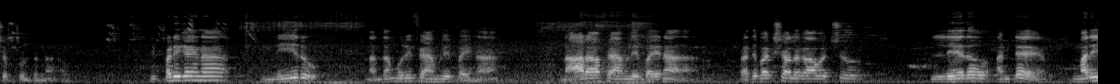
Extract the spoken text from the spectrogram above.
చెప్పుకుంటున్నాను. ఇప్పటికైనా మీరు నందమూరి ఫ్యామిలీ పైన నారా ఫ్యామిలీ పైన ప్రతిపక్షాలు కావచ్చు లేదు అంటే మరి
